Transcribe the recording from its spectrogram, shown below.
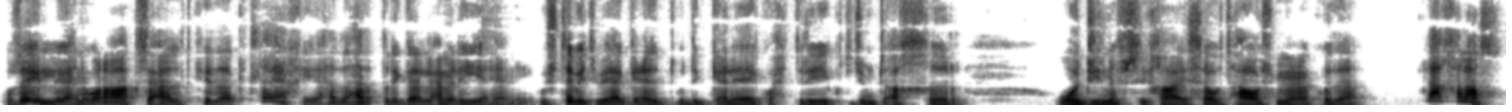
وزي اللي يعني وراك زعلت كذا قلت لا يا أخي هذا هذا الطريقة العملية يعني. وش تبي؟ تبي أقعد وادق عليك واحتريك وتجي متأخر وأجي نفسي خايسة وتهاوش معك وذا. لا خلاص.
